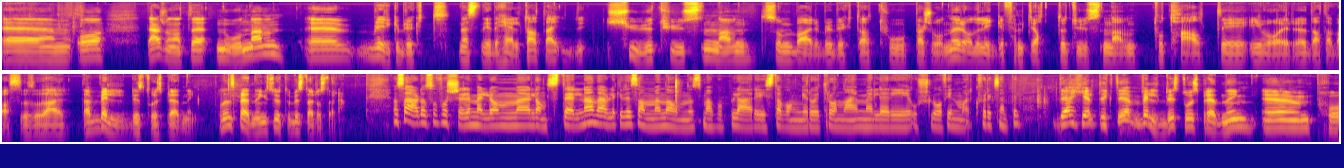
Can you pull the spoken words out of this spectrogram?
Uh, og det er sånn at uh, noen navn Eh, blir ikke brukt nesten i det hele tatt. Det er 20 000 navn som bare blir brukt av to personer, og det ligger 58 000 navn totalt i, i vår database. Så det er, det er, veldig stor spredning. Og den spredningen ser ut til å bli større og større. Og så er det også forskjeller mellom landsdelene. Det er vel ikke de samme navnene som er populære i Stavanger og i Trondheim eller i Oslo og Finnmark f.eks.? Det er helt riktig. Veldig stor spredning eh, på,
